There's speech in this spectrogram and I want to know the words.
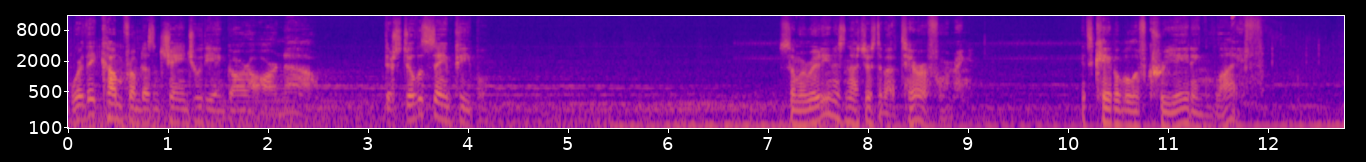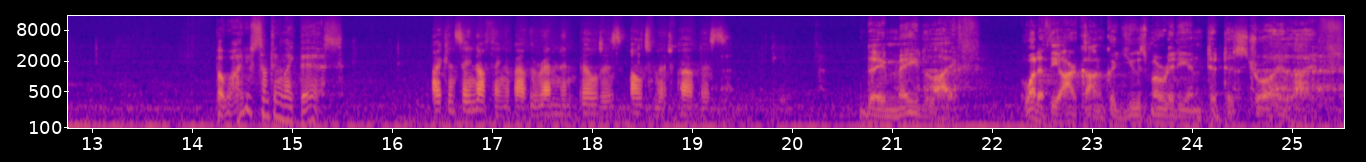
Where they come from doesn't change who the Angara are now. They're still the same people. So Meridian is not just about terraforming. It's capable of creating life. But why do something like this? I can say nothing about the Remnant Builder's ultimate purpose. They made life. What if the Archon could use Meridian to destroy life?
